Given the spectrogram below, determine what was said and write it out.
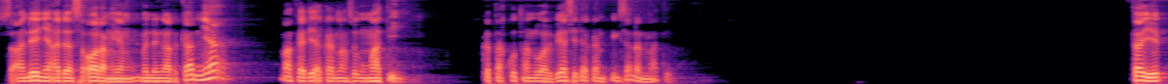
Seandainya ada seorang yang mendengarkannya, maka dia akan langsung mati. Ketakutan luar biasa, dia akan pingsan dan mati. Tayyib.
